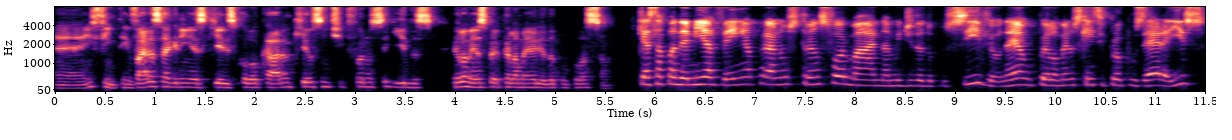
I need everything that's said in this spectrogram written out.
É, enfim, tem várias regrinhas que eles colocaram que eu senti que foram seguidas, pelo menos pela maioria da população que essa pandemia venha para nos transformar na medida do possível, né? Ou pelo menos quem se propuser a isso,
